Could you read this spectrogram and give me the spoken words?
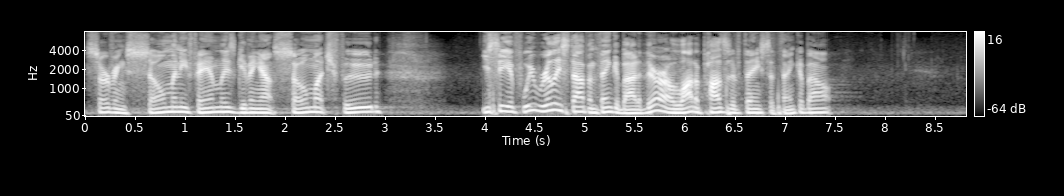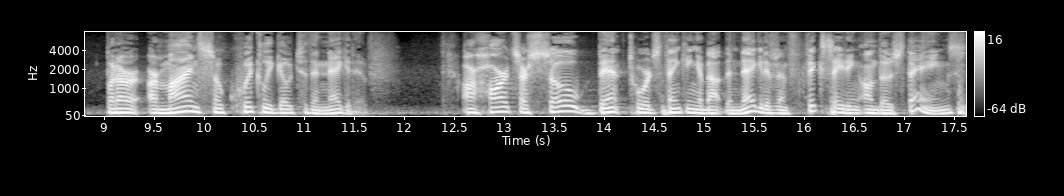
serving so many families, giving out so much food. You see, if we really stop and think about it, there are a lot of positive things to think about but our, our minds so quickly go to the negative. Our hearts are so bent towards thinking about the negatives and fixating on those things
